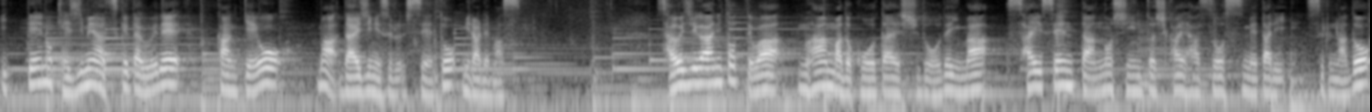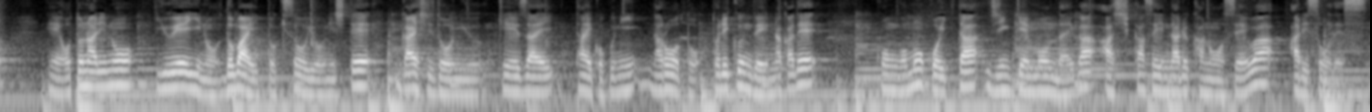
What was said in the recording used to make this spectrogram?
一定のけじめはつけた上で関係をまあ大事にする姿勢と見られます。サウジ側にとってはムハンマド皇太子主導で今最先端の新都市開発を進めたりするなどお隣の UAE のドバイと競うようにして外資導入経済大国になろうと取り組んでいる中で今後もこういった人権問題が足かせになる可能性はありそうです。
